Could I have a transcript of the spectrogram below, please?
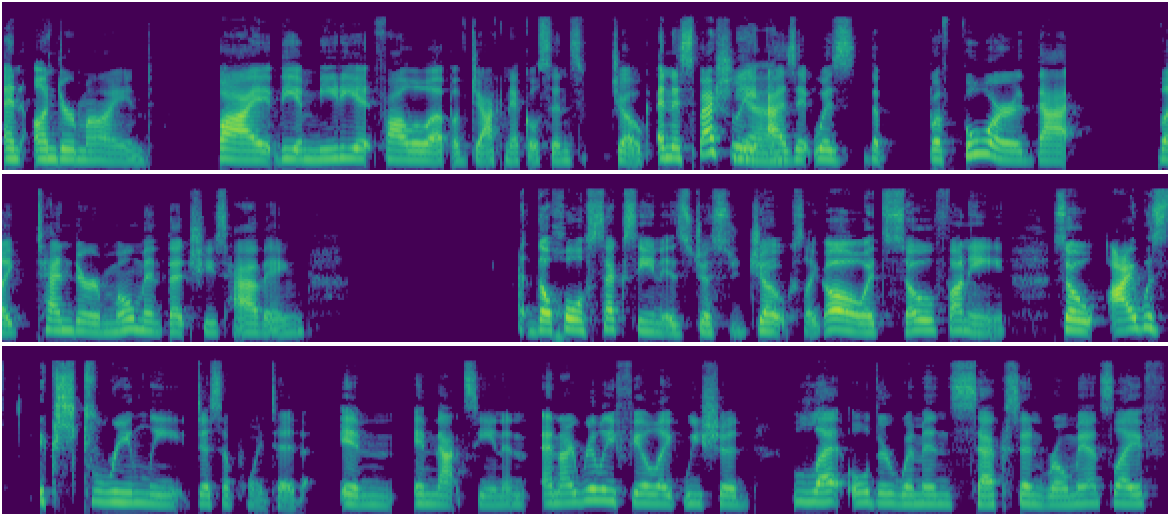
and undermined by the immediate follow-up of jack nicholson's joke and especially Yeah. as it was the before that like tender moment that she's having the whole sex scene is just jokes like oh it's so funny so i was extremely disappointed in in that scene and and i really feel like we should let older women's sex and romance life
